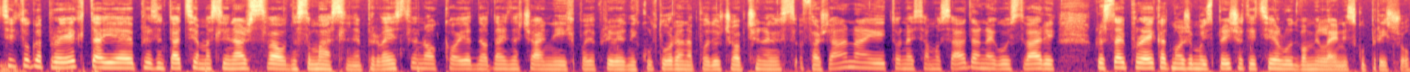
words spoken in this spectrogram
Cilj toga projekta je prezentacija maslinarstva, odnosno masline prvenstveno, kao jedne od najznačajnijih poljoprivrednih kultura na području općine Fažana i to ne samo sada, nego u stvari kroz taj projekat možemo ispričati cijelu dvomilenijsku priču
